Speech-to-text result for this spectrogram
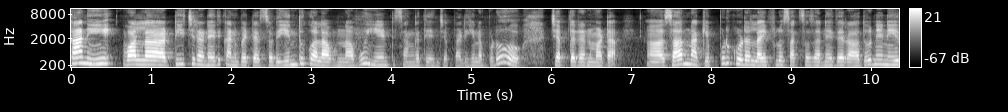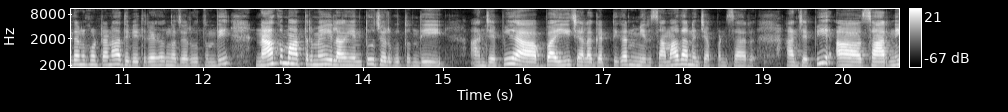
కానీ వాళ్ళ టీచర్ అనేది కనిపెట్టేస్తాడు. ఎందుకు అలా ఉన్నావు? ఏంటి సంగతి? అని చెప్పి అడిగినప్పుడు చెప్తాడనమాట సార్ నాకు ఎప్పుడు కూడా లైఫ్లో సక్సెస్ అనేది రాదు. నేను ఏదనుకుంటానో అది వ్యతిరేకంగా జరుగుతుంది. నాకు మాత్రమే ఇలా ఎంతో జరుగుతుంది అని చెప్పి ఆ అబ్బాయి చాలా గట్టిగా మీరు సమాధానం చెప్పండి సార్ అని చెప్పి ఆ సార్ని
